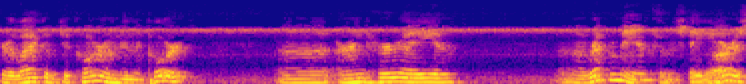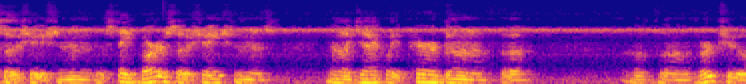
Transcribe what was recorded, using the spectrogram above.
her lack of decorum in the court, earned her a uh, reprimand from the State Yes. Bar Association, and the State Bar Association is not exactly a paragon of uh, of uh, virtue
